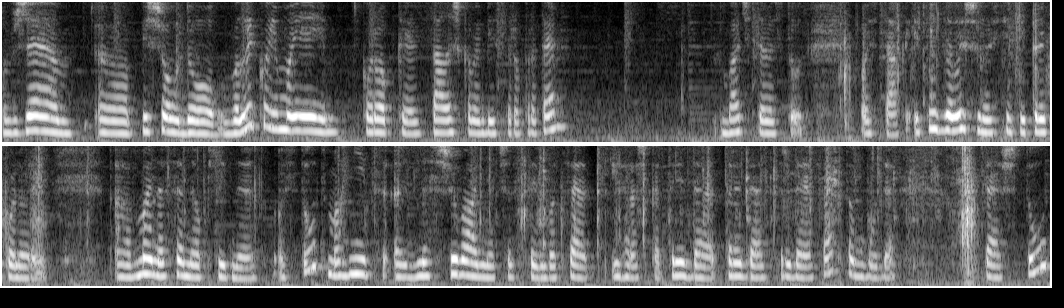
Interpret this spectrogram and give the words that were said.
вже е, пішов до великої моєї коробки з залишками бісеру, проте, бачите, ось тут. Ось так. І тут залишилось тільки три кольори. В мене все необхідне ось тут. Магніт е, для зшивання частин, бо це іграшка 3D, 3D з 3D-ефектом буде. Теж тут.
